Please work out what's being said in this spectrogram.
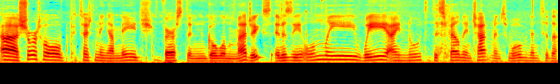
uh, short of petitioning a mage versed in golem magics, it is the only way I know to dispel the enchantments woven into the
